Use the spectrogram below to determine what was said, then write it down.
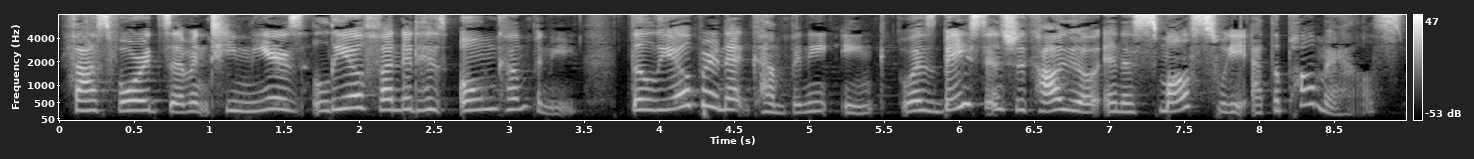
Fast forward 17 years, Leo funded his own company. The Leo Burnett Company, Inc. was based in Chicago in a small suite at the Palmer House.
